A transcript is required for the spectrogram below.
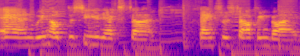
And we hope to see you next time. Thanks for stopping by.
